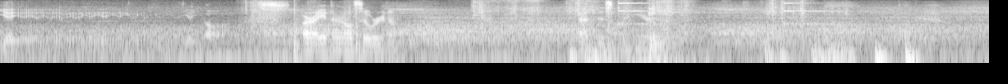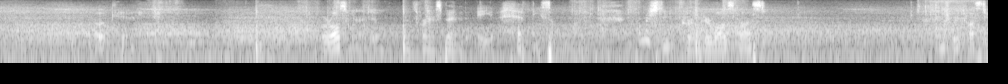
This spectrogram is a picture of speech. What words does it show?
yeah, yeah, yeah, yeah, yeah, yeah, yeah, yeah, yeah, yeah, yeah, yeah, yeah. Alright, and also we're gonna add this on here. Okay. What we're also gonna do is we're gonna spend a hefty sum of money. How much do perimeter walls cost? How much would it cost to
